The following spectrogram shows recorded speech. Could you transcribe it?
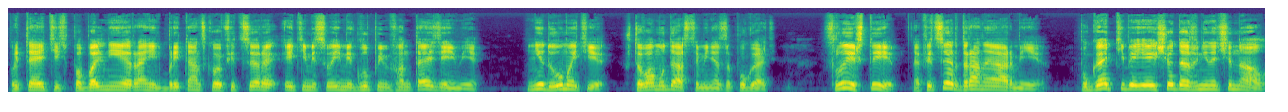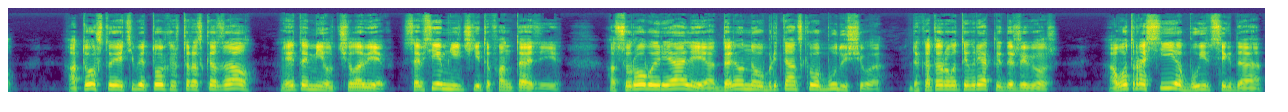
Пытаетесь побольнее ранить британского офицера этими своими глупыми фантазиями? Не думайте, что вам удастся меня запугать. Слышь ты, офицер драной армии, пугать тебя я еще даже не начинал. А то, что я тебе только что рассказал, это, мил человек, совсем не чьи-то фантазии, а суровые реалии отдаленного британского будущего, до которого ты вряд ли доживешь. А вот Россия будет всегда.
